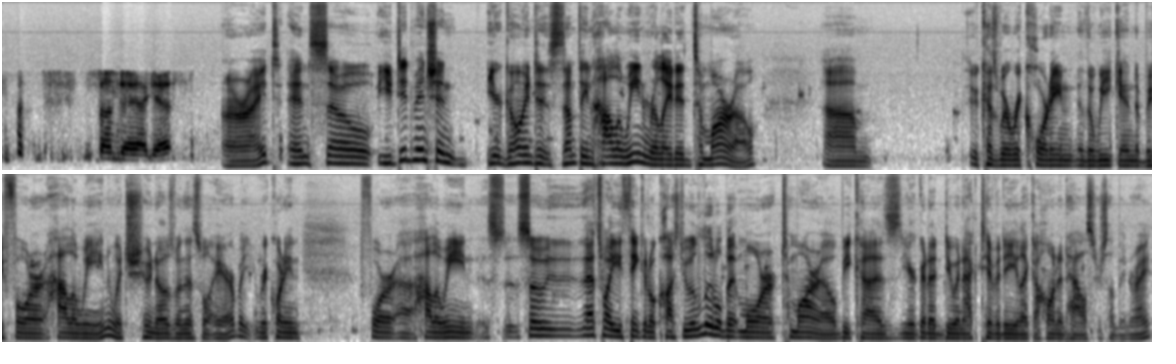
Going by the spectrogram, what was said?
Sunday, I guess. All right. And so you did mention you're going to something Halloween related tomorrow. Um, because we're recording the weekend before Halloween, which who knows when this will air, but recording for uh, Halloween. S- So that's why you think it'll cost you a little bit more tomorrow because you're going to do an activity like a haunted house or something, right?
